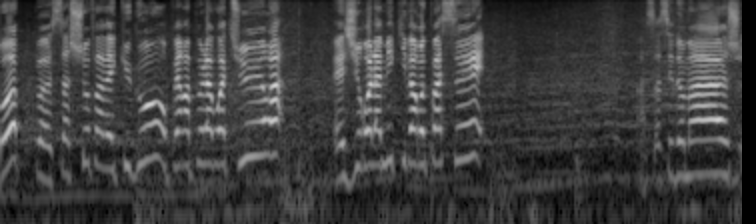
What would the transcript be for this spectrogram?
Hop, ça chauffe avec Hugo, on perd un peu la voiture. Et Girolami qui va repasser. Ah, ça c'est dommage.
